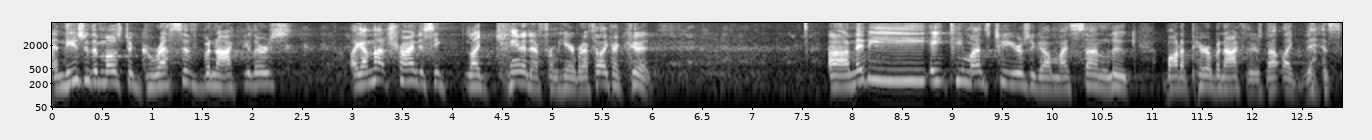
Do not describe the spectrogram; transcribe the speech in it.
And these are the most aggressive binoculars. Like, I'm not trying to see like Canada from here, but I feel like I could. Uh, maybe 18 months, two years ago, my son Luke bought a pair of binoculars, not like this,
